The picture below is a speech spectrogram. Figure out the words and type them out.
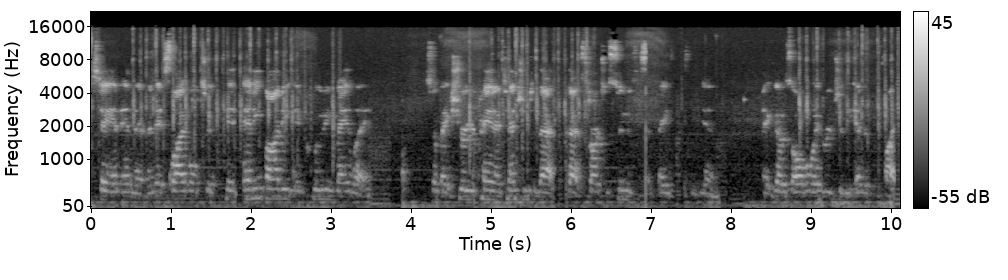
staying in there. And it's liable to hit anybody, including melee. So make sure you're paying attention to that. That starts as soon as the phase begins. And it goes all the way through to the end of the fight.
